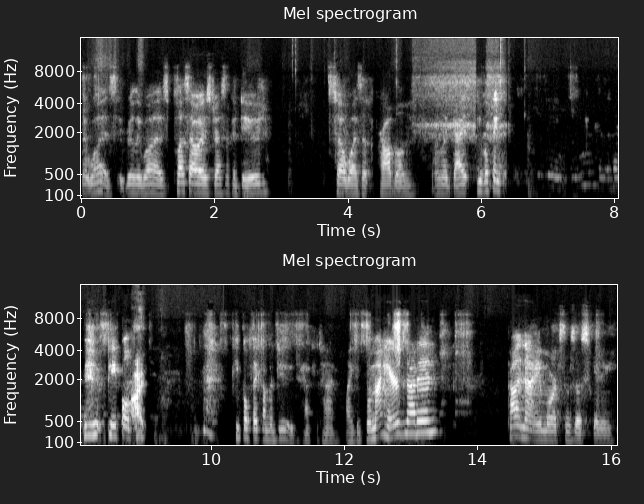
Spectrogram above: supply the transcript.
It was. It really was. Plus, I always dressed like a dude, so it wasn't a problem. I was like, guys, people think people I- people think I'm a dude half the time. Like when my hair's not in, probably not anymore because I'm so skinny.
